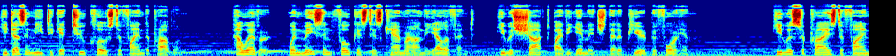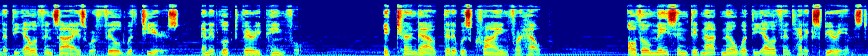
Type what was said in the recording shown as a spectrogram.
he doesn't need to get too close to find the problem. However, when Mason focused his camera on the elephant, he was shocked by the image that appeared before him. He was surprised to find that the elephant's eyes were filled with tears, and it looked very painful. It turned out that it was crying for help. Although Mason did not know what the elephant had experienced,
